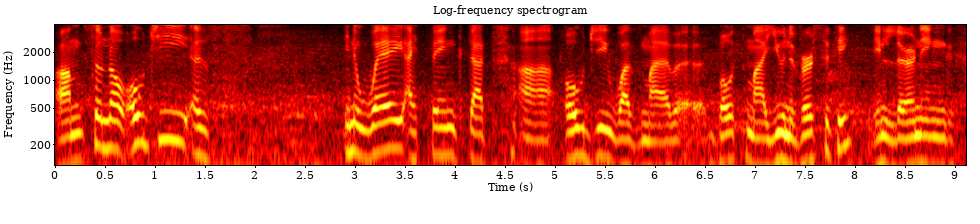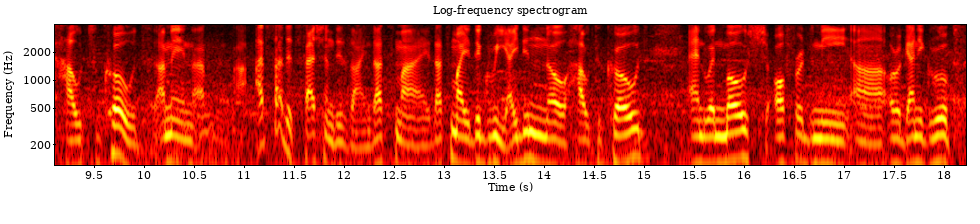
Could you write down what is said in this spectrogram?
Um, so no, OG is. In a way, I think that uh, OG was my, uh, both my university in learning how to code. I mean, i have studied fashion design. That's my that's my degree. I didn't know how to code, and when Moshe offered me uh, organic groups,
